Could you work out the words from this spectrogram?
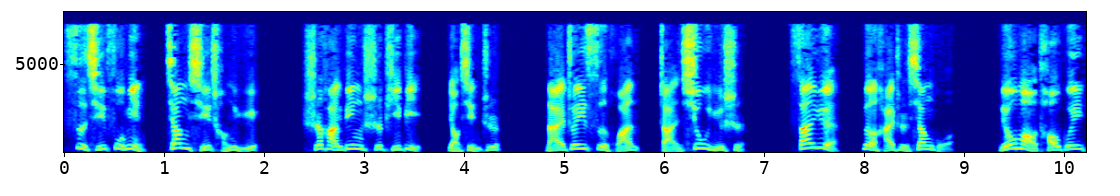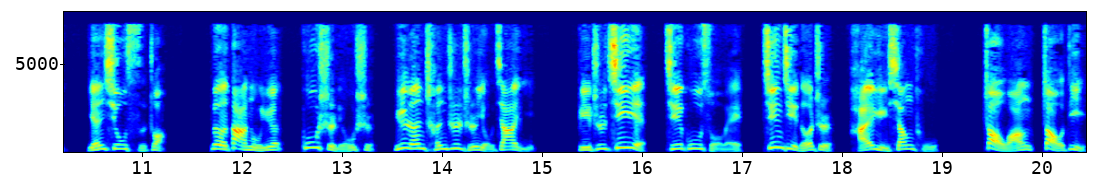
似其复命，将袭成于。时汉兵食疲弊，要信之，乃追四环，斩修于市。三月，乐还至襄国，刘茂逃归。”言修死状，乐大怒曰：“孤是刘氏，愚人臣之职有加矣。彼之基业，皆孤所为。今既得志，还欲相图。赵王、赵帝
